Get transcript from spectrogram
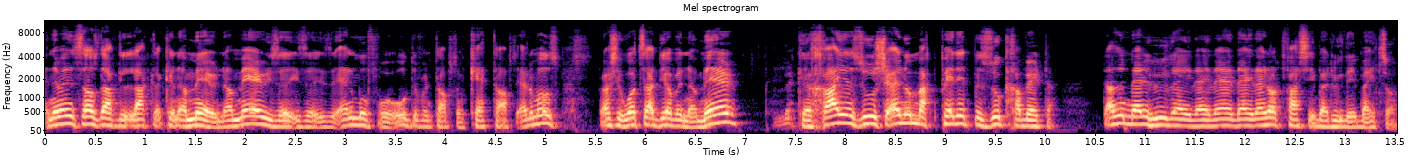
and they made themselves like, like, like an amer. Namer is, a, is, a, is an animal for all different types of cat types animals. Rashi, what's the idea of a namer? כחיה זו שאינו מקפדת בזוג חברתה. Doesn't matter who they, they, they, they, they're not fussy about who their mates are.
